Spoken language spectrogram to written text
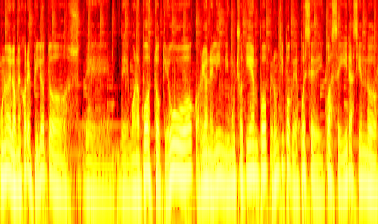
uno de los mejores pilotos de, monoposto que hubo. Corrió en el Indy mucho tiempo, pero un tipo que después se dedicó a seguir haciendo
